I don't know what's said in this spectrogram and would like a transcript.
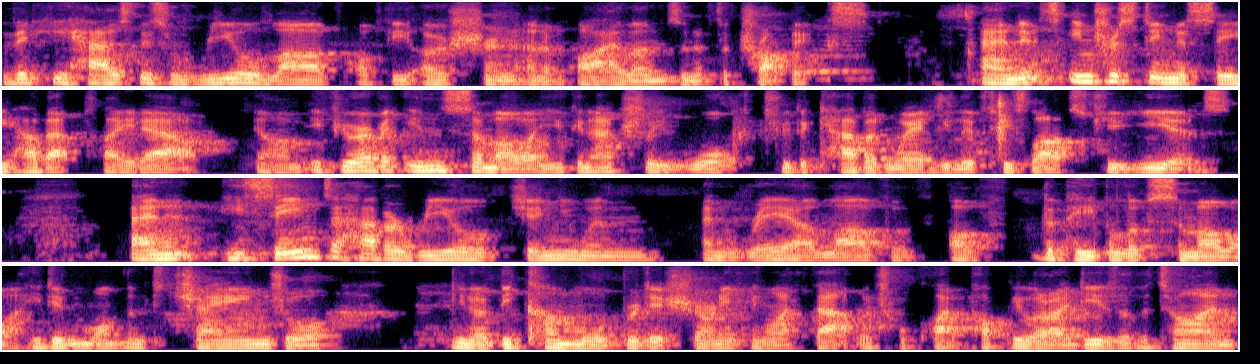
that he has this real love of the ocean and of islands and of the tropics. And it's interesting to see how that played out. Um, if you're ever in Samoa, you can actually walk to the cabin where he lived his last few years. And he seemed to have a real, genuine, and rare love of, of the people of Samoa. He didn't want them to change or you know, become more British or anything like that, which were quite popular ideas at the time.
